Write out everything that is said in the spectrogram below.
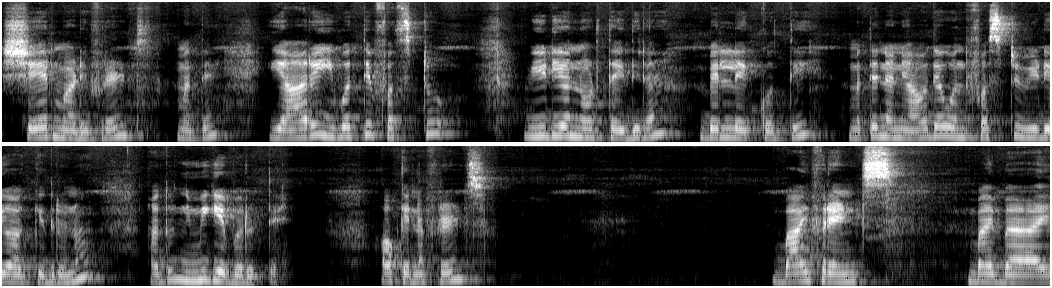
ಶೇರ್ ಮಾಡಿ ಫ್ರೆಂಡ್ಸ್. ಮತ್ತು ಯಾರೇ ಇವತ್ತೇ ಫಸ್ಟು ವಿಡಿಯೋ ನೋಡ್ತಾ ಇದ್ದೀರಾ ಬೆಲ್ ಎಕ್ಕೊತ್ತಿ. ಮತ್ತು ನಾನು ಯಾವುದೇ ಒಂದು ಫಸ್ಟ್ ವಿಡಿಯೋ ಹಾಕಿದ್ರೂ ಅದು ನಿಮಗೆ ಬರುತ್ತೆ. ಓಕೆನಾ ಫ್ರೆಂಡ್ಸ್ ಬಾಯ್ ಫ್ರೆಂಡ್ಸ್ ಬಾಯ್ ಬಾಯ್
